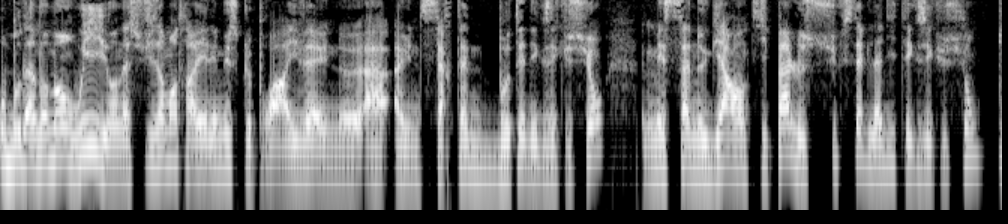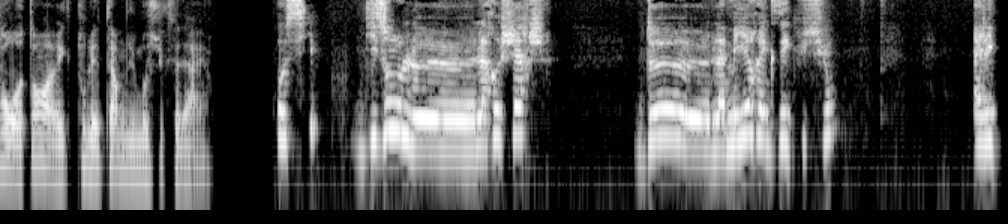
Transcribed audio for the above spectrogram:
Au bout d'un moment, oui, on a suffisamment travaillé les muscles pour arriver à une, à, une certaine beauté d'exécution, mais ça ne garantit pas le succès de la dite exécution, pour autant avec tous les termes du mot succès derrière. Aussi, disons, le, la recherche de la meilleure exécution, elle n'est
